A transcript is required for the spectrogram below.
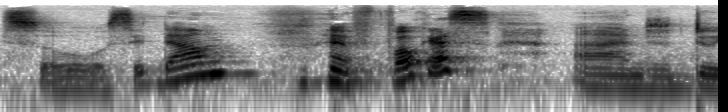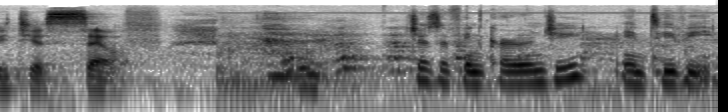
So sit down, focus, and do it yourself. Josephine Karungi, NTV.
